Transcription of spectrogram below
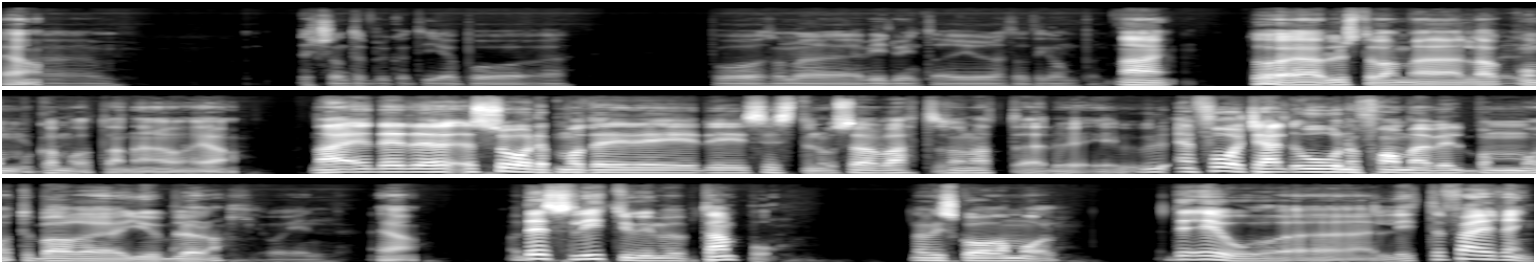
ja. Eh, det er ikke sånn at jeg bruker tida på, eh, på sånne videointervjuer etter kampen. Nei. Da har jeg lyst til å være med lagkameratene. Ja. Nei, det, det, jeg så det på en måte i de, de siste nå, så har det vært sånn at eh, du, En får ikke helt ordene fram. Jeg vil på en måte bare juble, da. Og inn. Ja. Og det sliter jo vi med på tempo, når vi skårer mål. Det er jo uh, lite feiring.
